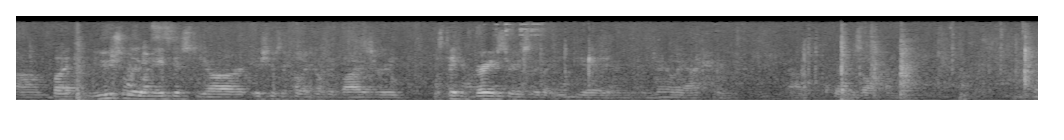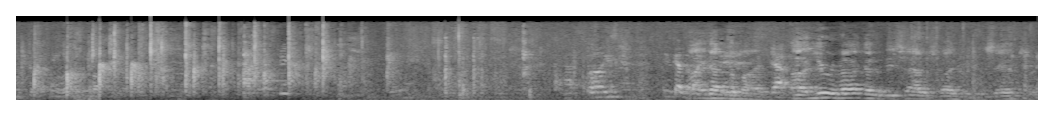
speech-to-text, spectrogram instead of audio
Um, But usually when ATSDR issues a public health advisory, it's taken very seriously by EPA and and generally uh, does result from that. Well, he's, he's got the. I got the mic. Yeah. Uh, You are not going to be satisfied with this answer.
